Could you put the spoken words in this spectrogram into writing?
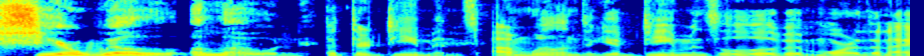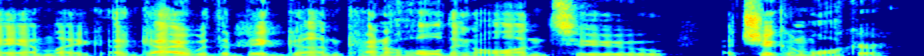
sheer will alone. But they're demons. I'm willing to give demons a little bit more than I am like a guy with a big gun kind of holding on to a chicken walker.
